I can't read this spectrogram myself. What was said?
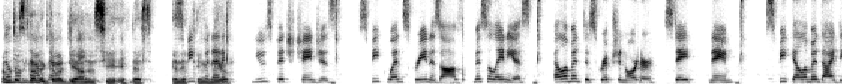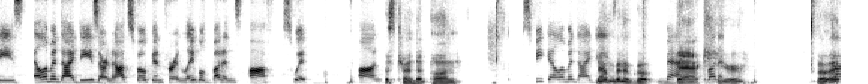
double just going to to go down and see if there's Speak anything new. Use pitch changes. Speak when screen is off. Miscellaneous. Element description order. State. Name. Speak element IDs. Element IDs are not spoken for in labeled buttons. Off. Switch. On. Let's turn that on. Speak element IDs. Now I'm going to go Back back button. here. All right.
